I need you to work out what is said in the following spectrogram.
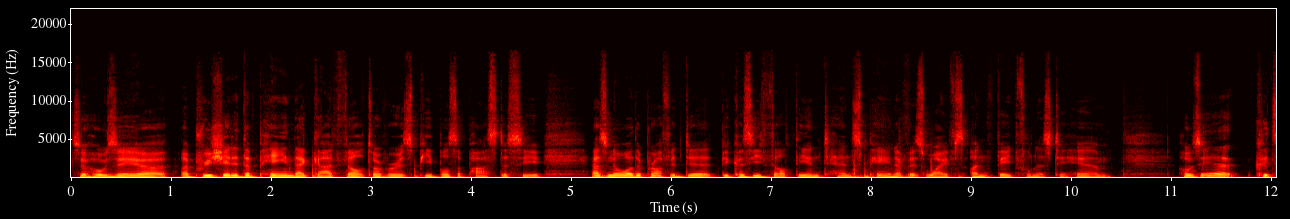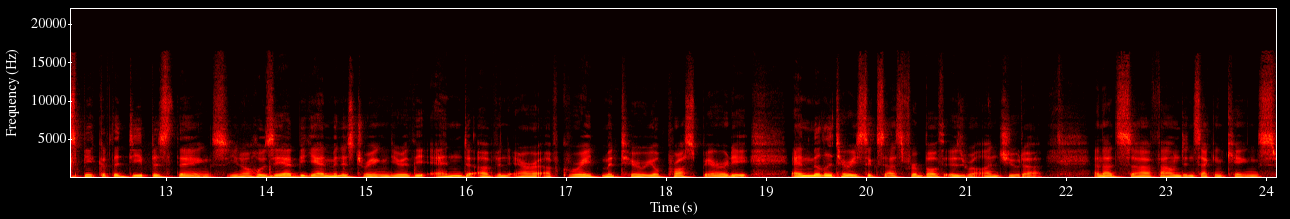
So Hosea appreciated the pain that God felt over his people's apostasy, as no other prophet did, because he felt the intense pain of his wife's unfaithfulness to him. Hosea could speak of the deepest things. You know, Hosea began ministering near the end of an era of great material prosperity and military success for both Israel and Judah. And that's uh, found in 2 Kings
